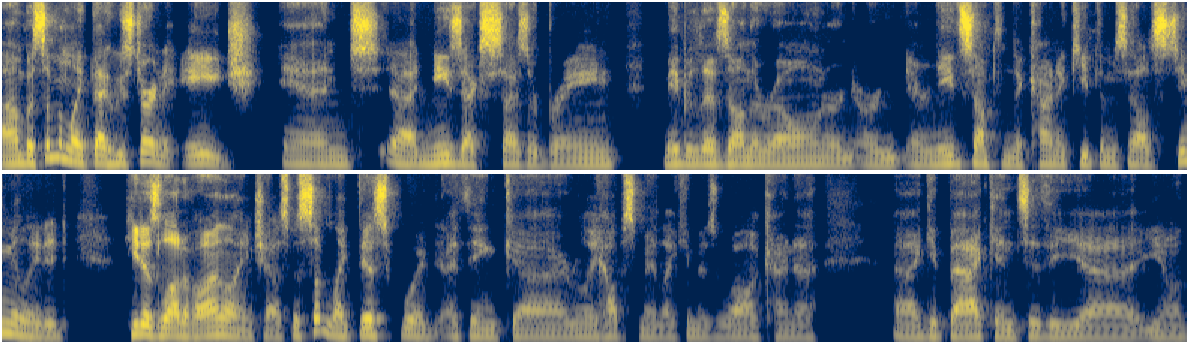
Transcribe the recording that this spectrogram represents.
Um, but someone like that who's starting to age and uh, needs exercise their brain maybe lives on their own or, or, or needs something to kind of keep themselves stimulated he does a lot of online chess. But something like this would i think uh, really help somebody like him as well kind of uh, get back into the uh, you know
